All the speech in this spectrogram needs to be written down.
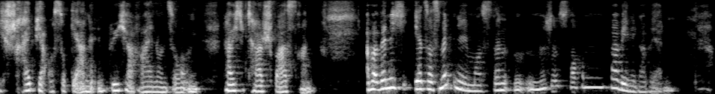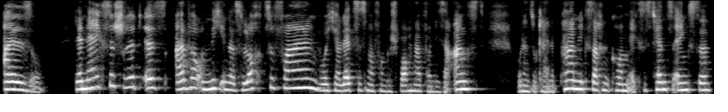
ich schreibe ja auch so gerne in Bücher rein und so und da habe ich total Spaß dran. Aber wenn ich jetzt was mitnehmen muss, dann müssen es noch ein paar weniger werden. Also, der nächste Schritt ist einfach, um nicht in das Loch zu fallen, wo ich ja letztes Mal von gesprochen habe, von dieser Angst, wo dann so kleine Paniksachen kommen, Existenzängste,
